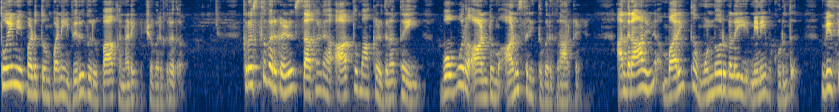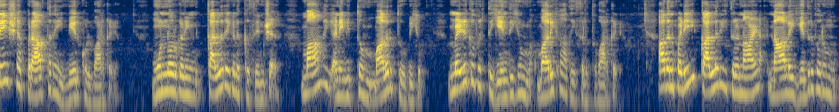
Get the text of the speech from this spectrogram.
தூய்மைப்படுத்தும் பணி விறுவிறுப்பாக நடைபெற்று வருகிறது. கிறிஸ்தவர்கள் சகல ஆத்துமாக்கள் தினத்தை ஒவ்வொரு ஆண்டும் அனுசரித்து வருகிறார்கள். அந்த நாளில் மறித்த முன்னோர்களை நினைவு கூர்ந்து விசேஷ பிரார்த்தனை மேற்கொள்வார்கள். முன்னோர்களின் கல்லறைகளுக்கு சென்று மாலை அணிவித்தும் மலர் தூவியும் மெழுகுவர்த்தி ஏந்தியும் மரியாதை செலுத்துவார்கள். அதன்படி கல்லறை திருநாள் நாளை எதிர்வரும்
